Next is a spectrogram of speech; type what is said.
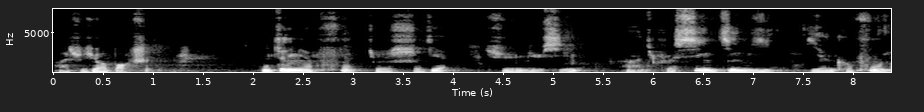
啊是需要保持。那这里面“复”就是实践去履行啊，就说信近于义，言可复也；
